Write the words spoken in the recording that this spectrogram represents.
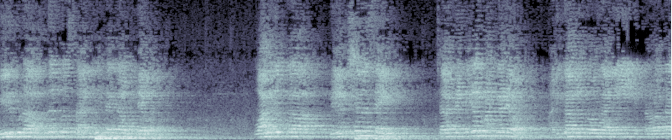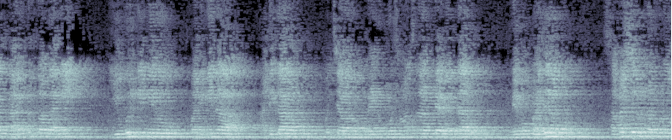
వీరు కూడా అందరితో సాన్నిధ్యంగా ఉండేవారు. వారి యొక్క విలక్షణ శైలి చాలా గట్టిగా మాట్లాడేవారు. అధికారులతో గాని తర్వాత కలెక్టర్తో గాని ఈ ఊరికి మీరు పని మీద అధికారం వచ్చేవారు. రెండు మూడు సంవత్సరాలు ఉంటే వెళ్తారు. మేము ప్రజలకు సమస్యలు ఉన్నప్పుడు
